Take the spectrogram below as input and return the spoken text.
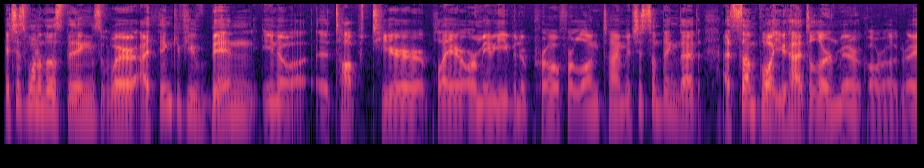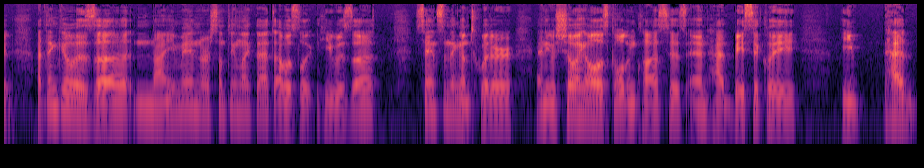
it's just one of those things where I think if you've been, you know, a, top tier player or maybe even a pro for a long time, it's just something that at some point you had to learn Miracle Rogue, right? I think it was uh, Nyman or something like that. I was like, he was uh, saying something on Twitter and he was showing all his golden classes and had basically, he had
